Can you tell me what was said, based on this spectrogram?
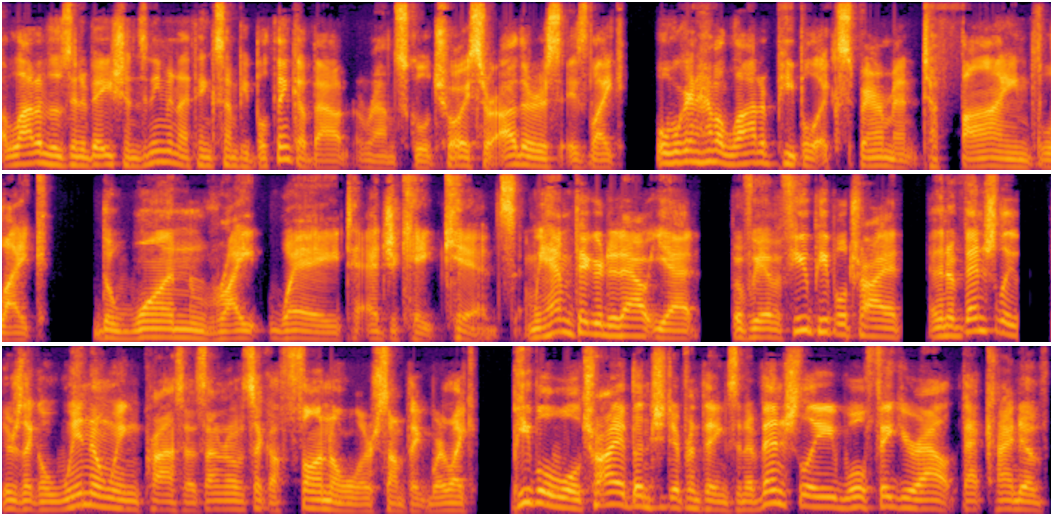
a lot of those innovations, and even I think some people think about around school choice or others, is like, well, we're going to have a lot of people experiment to find like the one right way to educate kids. And we haven't figured it out yet, but if we have a few people try it, and then eventually there's like a winnowing process. I don't know, if it's like a funnel or something where like people will try a bunch of different things, and eventually we'll figure out that kind of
